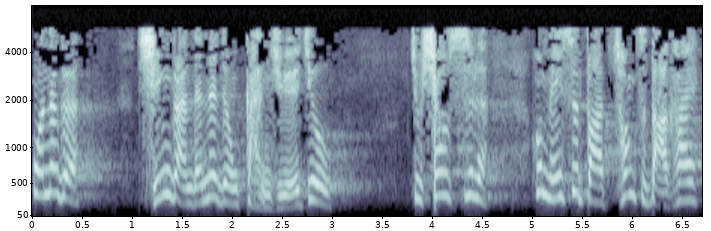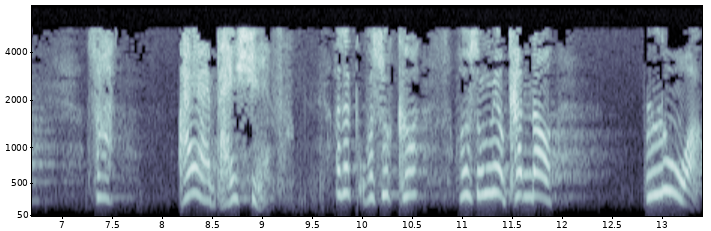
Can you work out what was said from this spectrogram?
我那个情感的那种感觉就就消失了。我每次把窗子打开，说皑皑白雪，我说我说哥，我说没有看到路啊？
